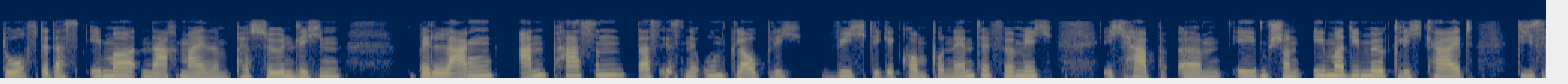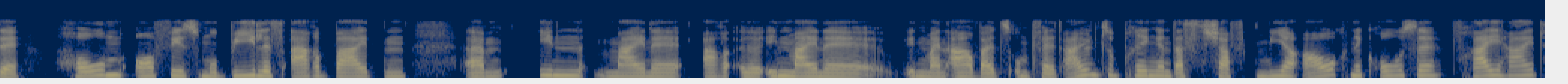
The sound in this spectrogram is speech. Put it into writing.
durfte das immer nach meinem persönlichen Belang anpassen. Das ist eine unglaublich wichtige Komponente für mich. Ich habe ähm, eben schon immer die Möglichkeit, diese Homeoffice, mobiles Arbeiten ähm, in meine, äh, in meine, in mein Arbeitsumfeld einzubringen. Das schafft mir auch eine große Freiheit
